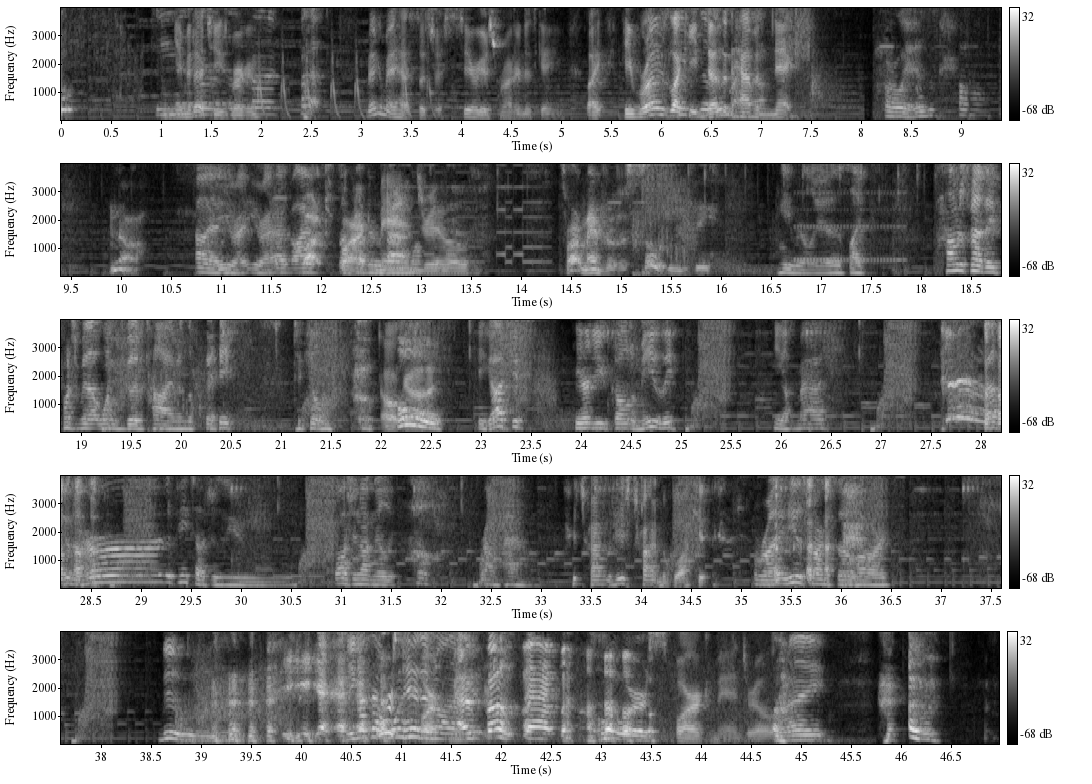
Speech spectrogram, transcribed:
Give me that cheeseburger. Mega Man has such a serious run in this game. Like he runs like he doesn't have a neck. Oh, wait, is this? Oh, no. oh yeah, you're right. You're right. I, I Spark- Spark I that one. Mandrill. Spider Mandrill is so easy. He really is. Like, I'm just mad that he punched me that one good time in the face to kill him. Oh Oh, god. he got you. He heard you called him easy. He got mad. That's gonna hurt if he touches you. Well, actually, not nearly. Ground pound. He tries. He's trying to block it. Right? He is trying so hard. Dude. yeah. You got that Poor one hit in Spark, on man. you. That's so sad. though. Poor Spark Mandrill. Right?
